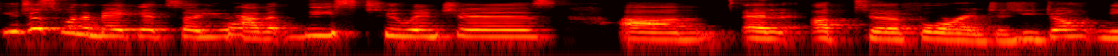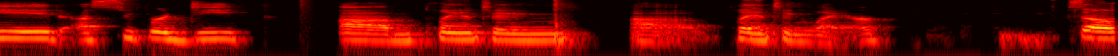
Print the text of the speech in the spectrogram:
You just want to make it so you have at least two inches um, and up to four inches. You don't need a super deep um, planting uh, planting layer. So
